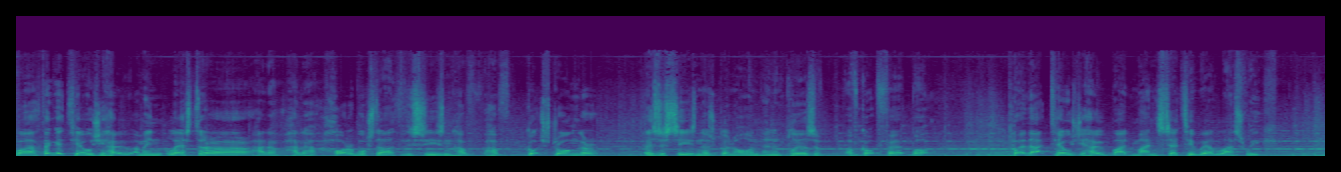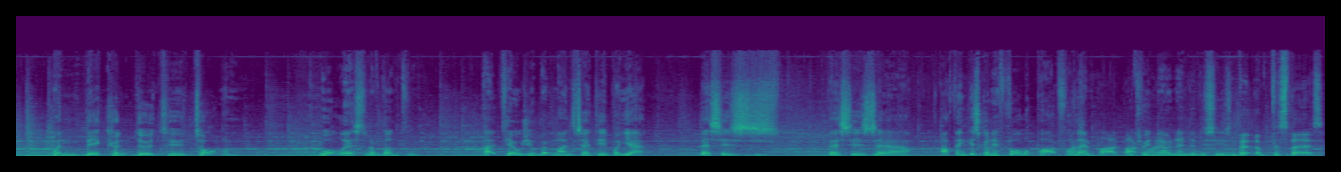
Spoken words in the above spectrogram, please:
well, I think it tells you how. I mean, Leicester had a had a horrible start to the season. Have have got stronger as the season has gone on, and players have, have got fit. But but that tells you how bad Man City were last week when they couldn't do to Tottenham what Leicester have done to them. That tells you about Man City. But yeah, this is this is. Uh, I think it's going to fall apart for That's them between line. now and the end of the season. But uh, for Spurs,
